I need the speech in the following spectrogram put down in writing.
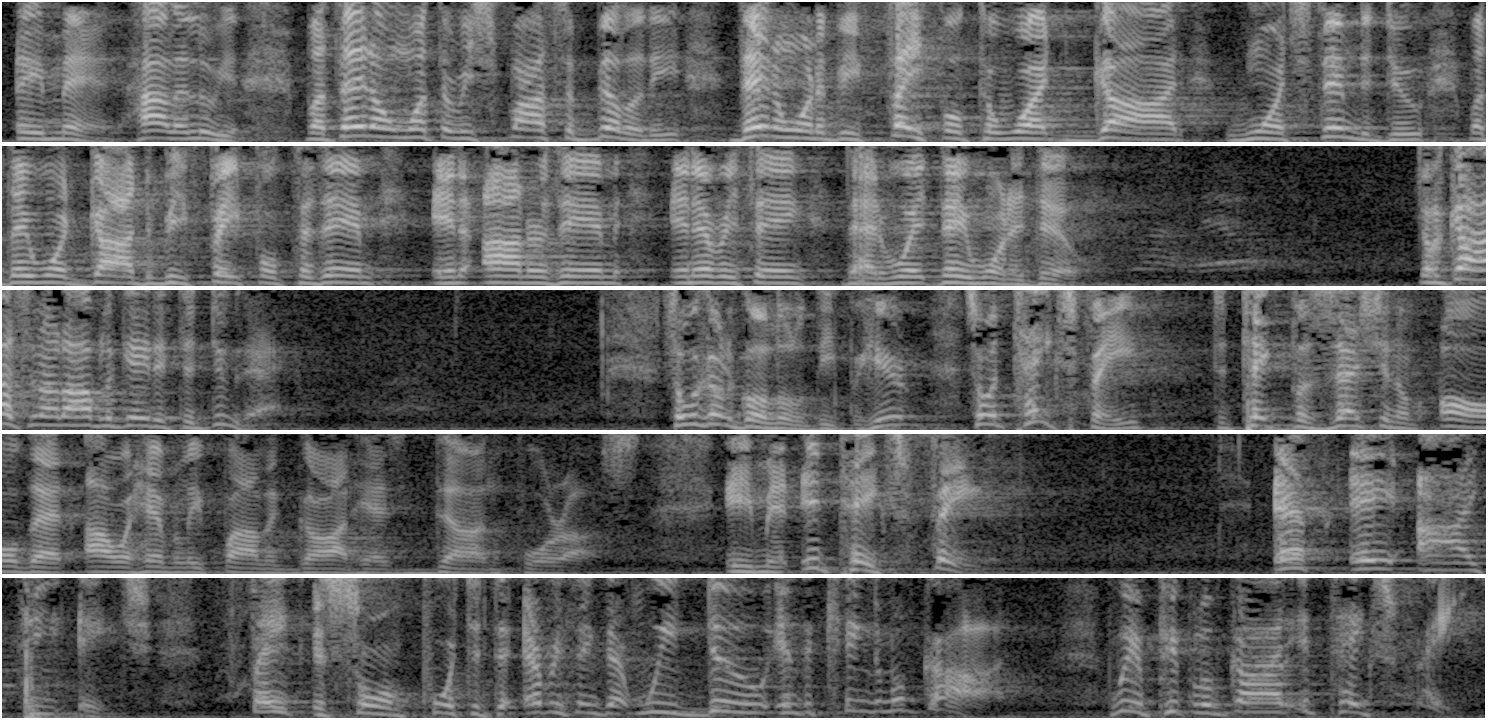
Amen. Hallelujah. But they don't want the responsibility. They don't want to be faithful to what God wants them to do, but they want God to be faithful to them and honor them in everything that they want to do. So God's not obligated to do that. So we're going to go a little deeper here. So it takes faith to take possession of all that our Heavenly Father God has done for us. Amen. It takes faith. F A I T H. Faith is so important to everything that we do in the kingdom of God. We are people of God, it takes faith.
